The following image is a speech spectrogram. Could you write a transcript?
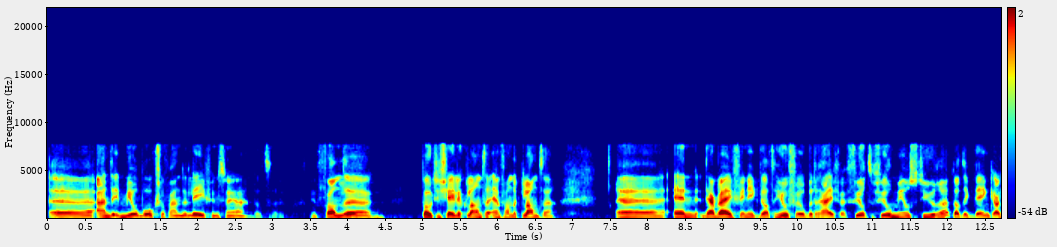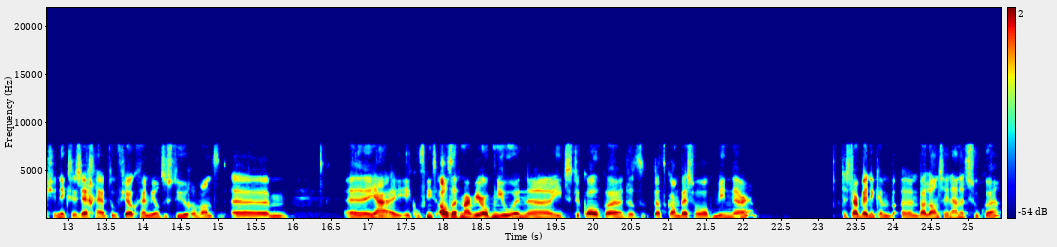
eh, aan de mailbox of aan de levens nou ja, dat, eh, van de potentiële klanten en van de klanten. Eh, en daarbij vind ik dat heel veel bedrijven veel te veel mail sturen. Dat ik denk, als je niks te zeggen hebt, hoef je ook geen mail te sturen. Want ehm, eh, ja, ik hoef niet altijd maar weer opnieuw een, iets te kopen. Dat, dat kan best wel wat minder. Dus daar ben ik een balans in aan het zoeken.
